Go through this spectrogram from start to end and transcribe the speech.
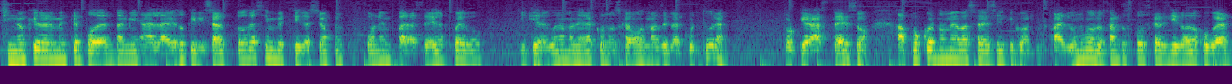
sino que realmente poder también a la vez utilizar toda esa investigación que ponen para hacer el juego y que de alguna manera conozcamos más de la cultura. Porque hasta eso, ¿a poco no me vas a decir que con alguno de los tantos has llegado a jugar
